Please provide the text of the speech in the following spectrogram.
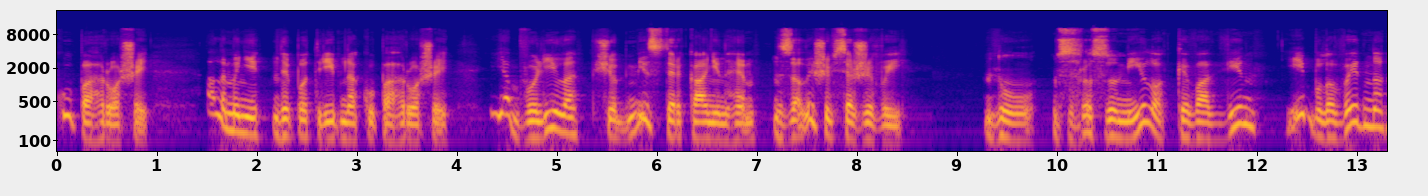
купа грошей, але мені не потрібна купа грошей. Я б воліла, щоб містер Канінгем залишився живий. Ну, зрозуміло, кивав він, і було видно,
